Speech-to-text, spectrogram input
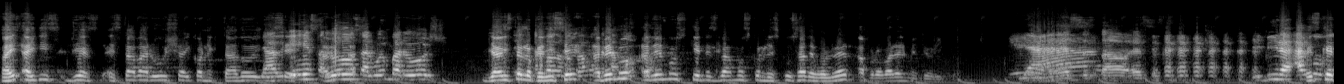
Ahí, ahí dice- dice- está Baruch ahí conectado y Ya dice, vi, saludos al buen Baruch. ¿ya viste lo que dice? Habemos, habemos quienes vamos con la excusa de volver a probar el meteorito. Ya. Eso Y mira, Es que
